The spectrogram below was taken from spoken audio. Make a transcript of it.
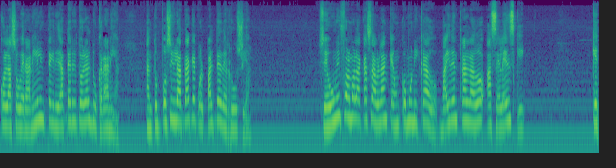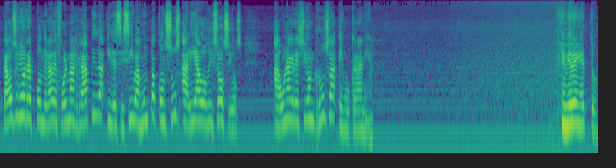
con la soberanía y la integridad territorial de Ucrania ante un posible ataque por parte de Rusia. Según informó la Casa Blanca en un comunicado, Biden trasladó a Zelensky que Estados Unidos responderá de forma rápida y decisiva junto con sus aliados y socios a una agresión rusa en Ucrania. Y miren esto.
